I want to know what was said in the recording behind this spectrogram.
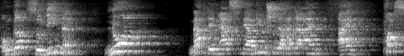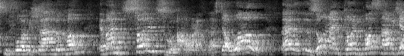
um Gott zu dienen. Nur nach dem ersten Jahr Bibelschule hat er einen, Posten vorgeschlagen bekommen, er war im Zoll zu arbeiten. Da dachte wow, äh, so einen tollen Posten habe ich ja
